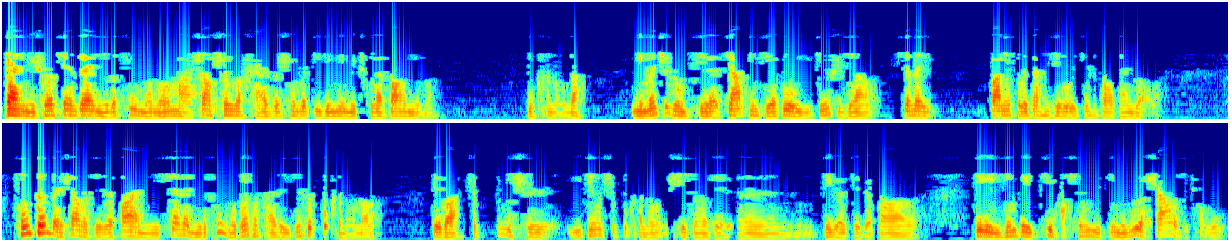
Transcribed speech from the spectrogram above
但你说现在你的父母能马上生个孩子，生个弟弟妹妹出来帮你吗？不可能的。你们这种结家庭结构已经是这样了，现在八零后的家庭结构已经是倒三角了。从根本上的解决方案，你现在你的父母多生孩子已经是不可能的了，对吧？这不是已经是不可能实行的解嗯这个解决方案了，这个已经被计划生育给你扼杀了这条路。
